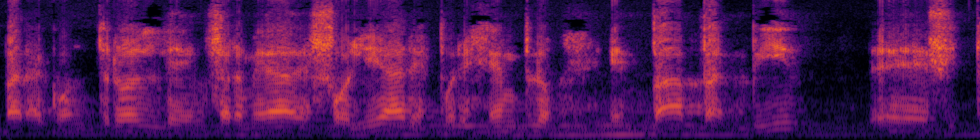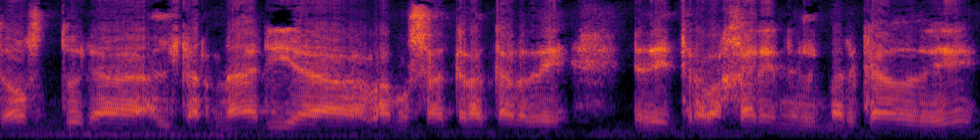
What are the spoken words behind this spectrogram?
para control de enfermedades foliares, por ejemplo, en papa, en vid, eh, fitóstora, alternaria, vamos a tratar de, de, trabajar en el mercado de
